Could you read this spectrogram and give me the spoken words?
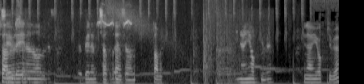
Sen Çevreye misin? inen olabilir. Benim çatıdayım şu an. Tamam. Ee, inen yok gibi. İnen yok gibi.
